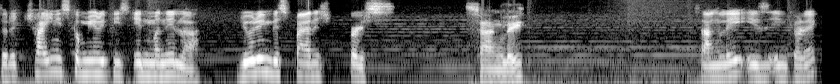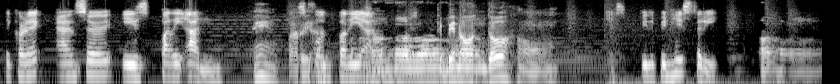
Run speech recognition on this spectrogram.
to the Chinese communities in Manila during the Spanish First? Sangley. Sangley is incorrect. The correct answer is Parian. Eh, It's pare. called Parian. Uh, Binondo. Oo. Yes, Philippine history. uh,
